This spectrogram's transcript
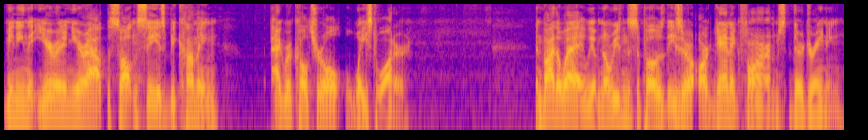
Meaning that year in and year out, the Salton Sea is becoming agricultural wastewater. And by the way, we have no reason to suppose these are organic farms they're draining.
